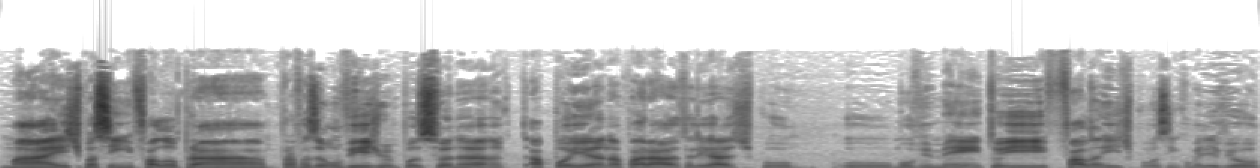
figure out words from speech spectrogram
Mas, tipo assim, falou pra, pra fazer um vídeo me posicionando, apoiando a parada, tá ligado? Tipo, o movimento e fala e tipo assim, como ele viu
